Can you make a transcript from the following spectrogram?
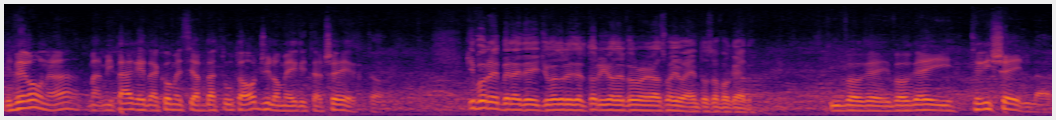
Il Verona? Ma mi pare da come si è abbattuto oggi lo merita certo. Chi vorrebbe lei dei giocatori del Torino del Verona nella sua Juventus, avvocato? Chi vorrei? Vorrei Triscella,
